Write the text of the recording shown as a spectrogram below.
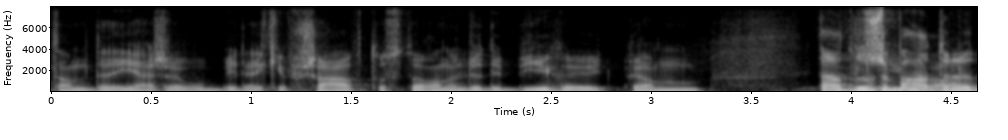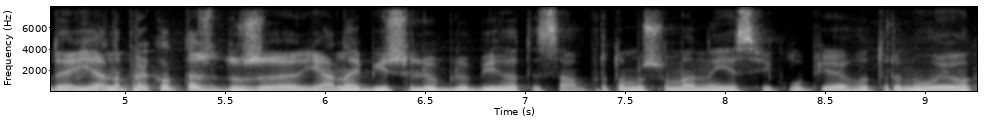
там, де я живу, біля Ківша, в ту сторону люди бігають. Прям Та дуже багато людей. Я, наприклад, теж дуже. Я найбільше люблю бігати сам. При тому, що в мене є свій клуб, я його треную.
